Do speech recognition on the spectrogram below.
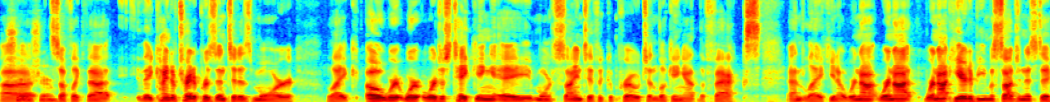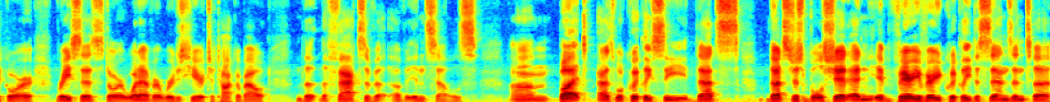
uh, Sure, sure. stuff like that. They kind of try to present it as more like oh we're, we're, we're just taking a more scientific approach and looking at the facts and like you know we're not we're not we're not here to be misogynistic or racist or whatever we're just here to talk about the the facts of of incels um, but as we'll quickly see that's that's just bullshit and it very very quickly descends into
